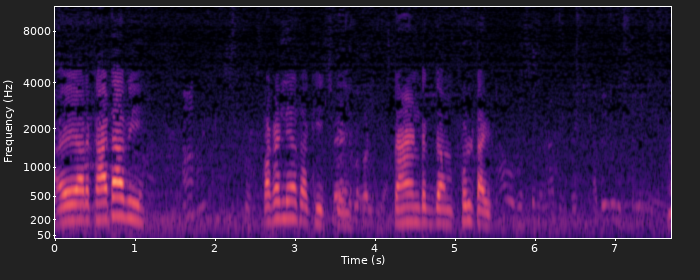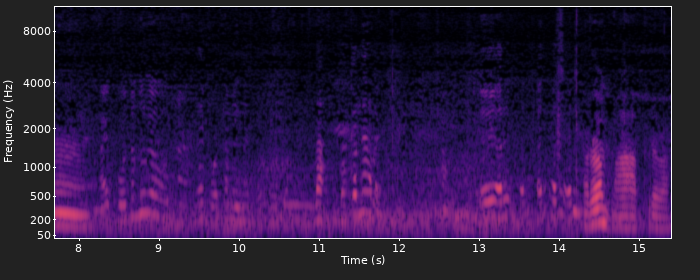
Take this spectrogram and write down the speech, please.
अरे यार काटा अभी हाँ? पकड़ लिया था खींच के। पैंट एकदम फुल टाइट वो गुस्से में ना देख अभी भी गुस्से में भाई पोता दूँगा नहीं पोता नहीं ना ढक्कन देना भाई। ए अरे अरे अरे अरे अरे। बाप रे बाप।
